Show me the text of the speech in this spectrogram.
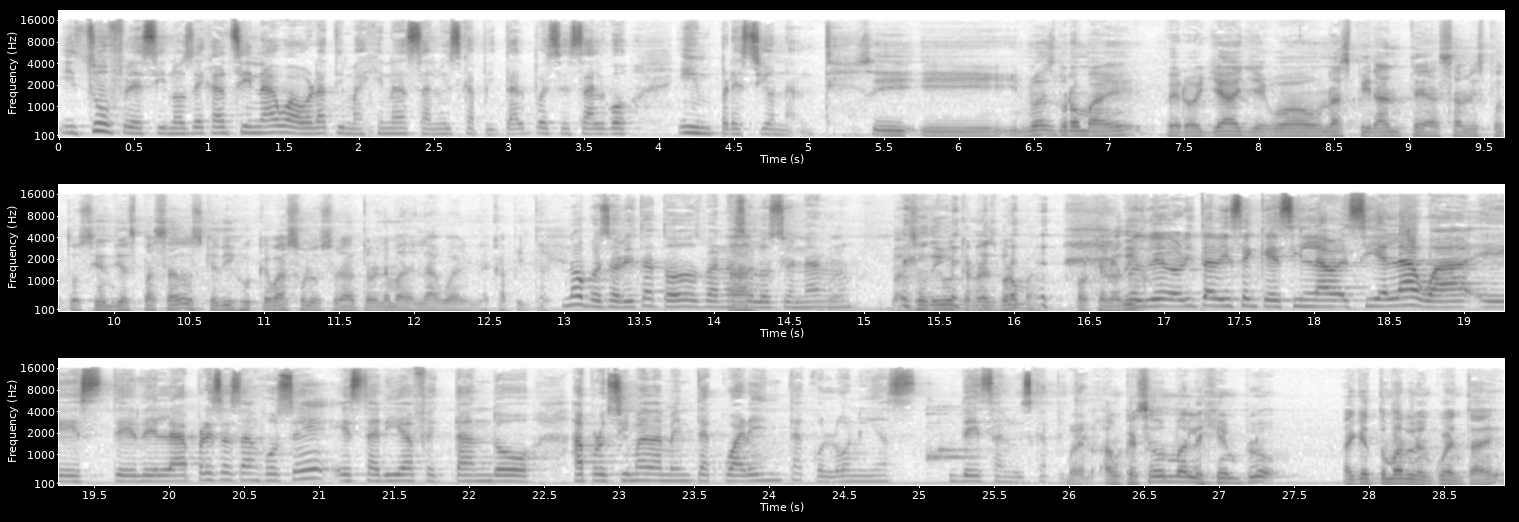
y sufre si nos dejan sin agua, ahora te imaginas San Luis Capital pues es algo impresionante. Sí, y no es broma, ¿eh? pero ya llegó un aspirante a San Luis Potosí en días pasados que dijo que va a solucionar el problema del agua en la capital. No, pues ahorita todos van a ah, solucionar, ¿no? eso digo que no es broma, porque lo pues digo. ahorita dicen que sin la, si el agua este, de la presa San José estaría afectando aproximadamente a 40 colonias de San Luis Capital. Bueno, aunque sea un mal ejemplo, hay que tomarlo en cuenta, ¿eh?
